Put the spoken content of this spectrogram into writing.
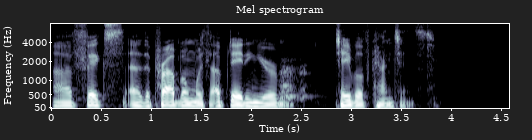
uh, fix uh, the problem with updating your table of contents.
